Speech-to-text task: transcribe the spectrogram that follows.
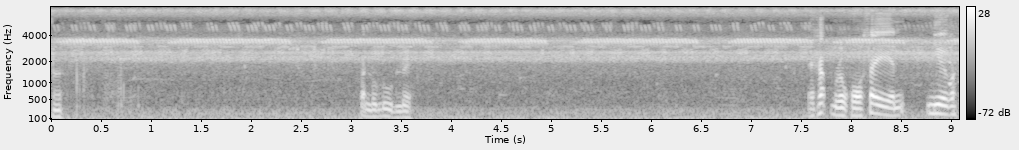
อืมปันรูดเลย นะครับเราขอใส่เงื่อก่อน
